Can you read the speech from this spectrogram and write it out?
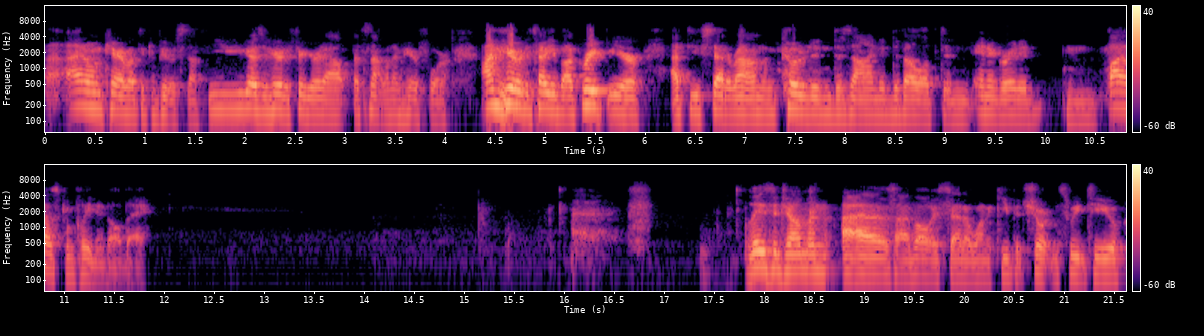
I don't care about the computer stuff. You, you guys are here to figure it out. That's not what I'm here for. I'm here to tell you about great beer after you've sat around and coded and designed and developed and integrated and files completed all day. Ladies and gentlemen, as I've always said, I want to keep it short and sweet to you.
